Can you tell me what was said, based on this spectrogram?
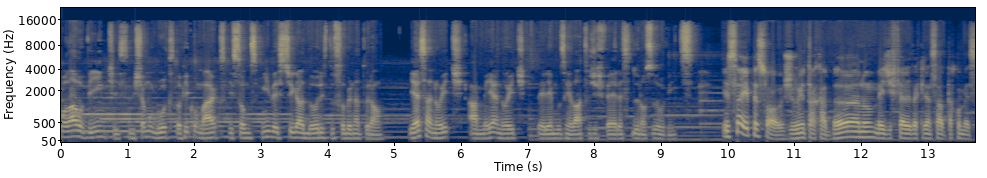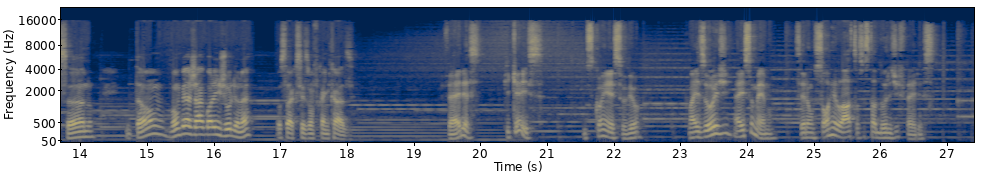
Olá, ouvintes! Me chamo Guto, tô aqui com o Marcos e somos investigadores do sobrenatural. E essa noite, à meia-noite, teremos relatos de férias dos nossos ouvintes. Isso aí, pessoal. Junho tá acabando, mês de férias da criançada tá começando. Então, vamos viajar agora em julho, né? Ou será que vocês vão ficar em casa? Férias? O que, que é isso? Desconheço, viu? Mas hoje é isso mesmo. Serão só relatos assustadores de férias.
